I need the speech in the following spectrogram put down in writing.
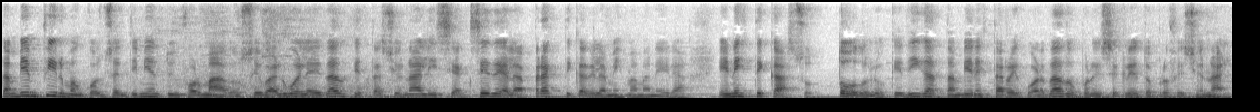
También firma un consentimiento informado, se evalúa la edad gestacional y se accede a la práctica de la misma manera. En este caso, todo lo que diga también está resguardado por el secreto profesional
